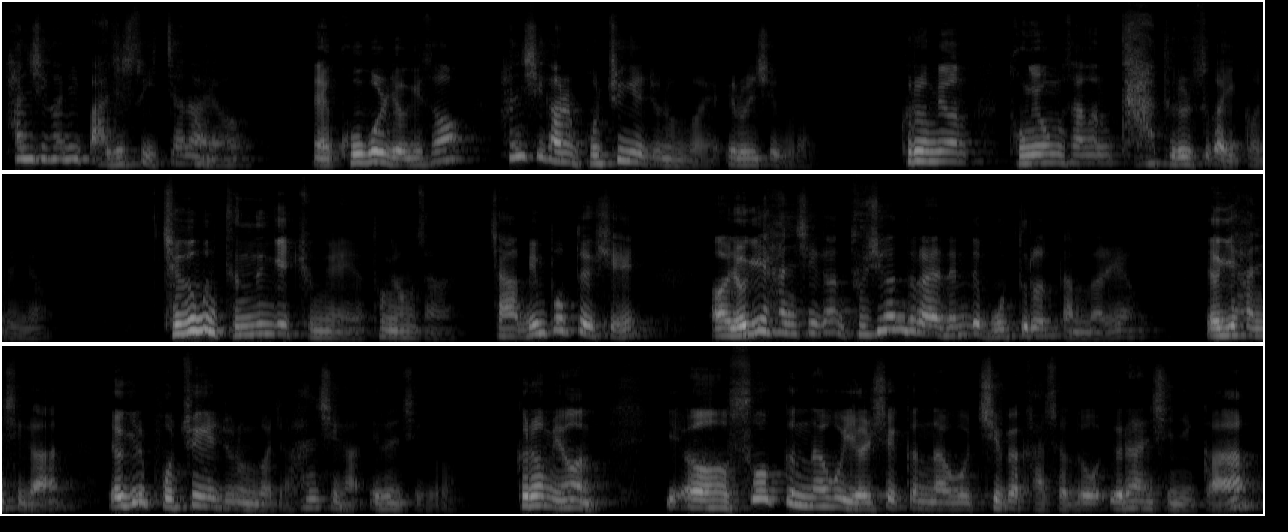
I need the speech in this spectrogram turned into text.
한 시간이 빠질 수 있잖아요. 네, 그걸 여기서 한 시간을 보충해 주는 거예요. 이런 식으로. 그러면 동영상은 다 들을 수가 있거든요. 지금은 듣는 게 중요해요. 동영상을. 자, 민법도 역시 어, 여기 한 시간, 두 시간 들어야 되는데 못 들었단 말이에요. 여기 한 시간, 여기를 보충해 주는 거죠. 한 시간, 이런 식으로. 그러면 어, 수업 끝나고 10시에 끝나고 집에 가셔도 11시니까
